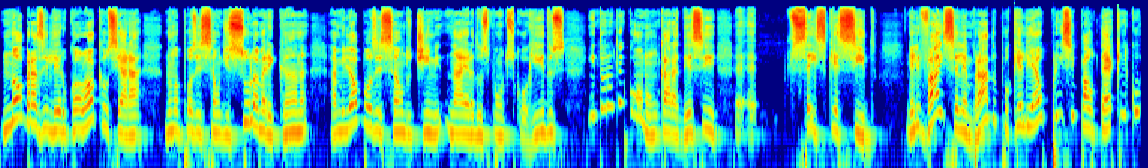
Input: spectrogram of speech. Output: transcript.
No brasileiro, coloca o Ceará numa posição de sul-americana, a melhor posição do time na era dos pontos corridos. Então não tem como um cara desse é, é, ser esquecido. Ele vai ser lembrado porque ele é o principal técnico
